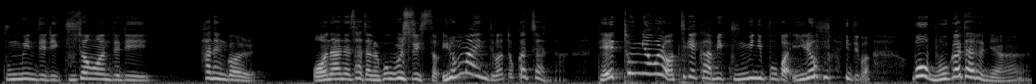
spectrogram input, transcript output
국민들이 구성원들이 하는 걸 원하는 사장을 뽑을 수 있어. 이런 마인드와 똑같지 않나. 대통령을 어떻게 감히 국민이 뽑아? 이런 마인드와 뭐 뭐가 다르냐.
